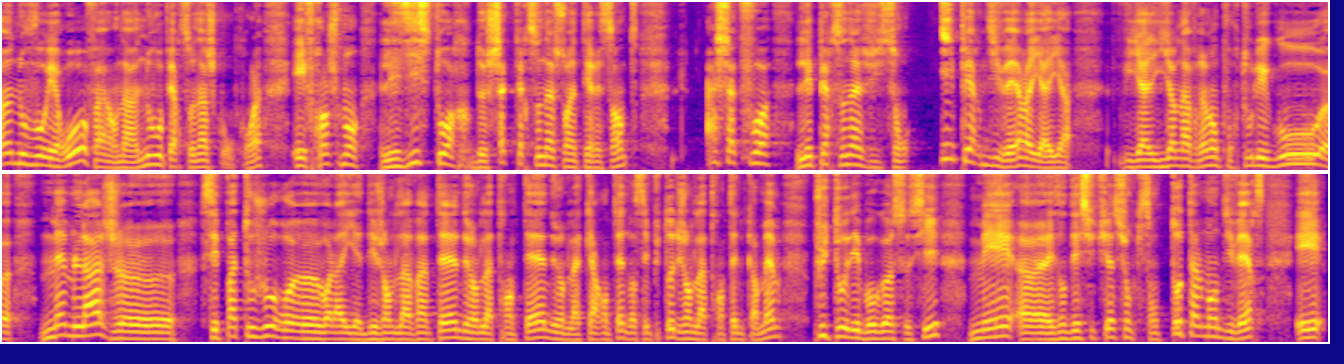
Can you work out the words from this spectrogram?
un nouveau héros, enfin on a un nouveau personnage qu'on a. Et franchement, les histoires de chaque personnage sont intéressantes. À chaque fois, les personnages ils sont hyper divers. Il y a, il y a, il y, il y en a vraiment pour tous les goûts. Euh, même l'âge, euh, c'est pas toujours, euh, voilà, il y a des gens de la vingtaine, des gens de la trentaine, des gens de la quarantaine. Bon, c'est plutôt des gens de la trentaine quand même, plutôt des beaux gosses aussi. Mais ils ont des situations qui sont totalement diverses et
